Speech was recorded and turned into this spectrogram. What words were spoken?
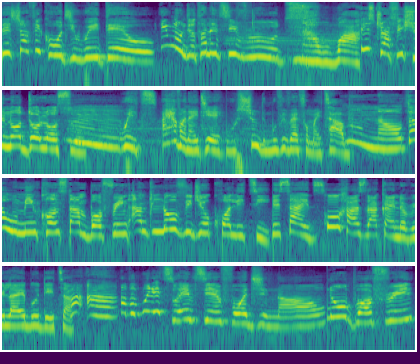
there's traffic all the way there, oh. Even on the alternative routes. Now, wow. This traffic should not dull us. Hmm, wait, I have an idea. We'll stream the movie right from my tab. No, now that will mean constant buffering and low video quality. Besides, who has that kind of reliable data? Uh-uh. I've upgraded to MTN 4G now. No buffering.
